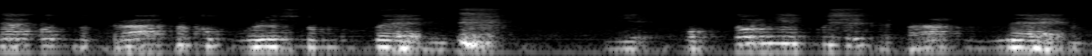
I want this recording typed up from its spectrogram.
для однократного полюсного введення. І повторні інфузії препарату не рекомендують.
